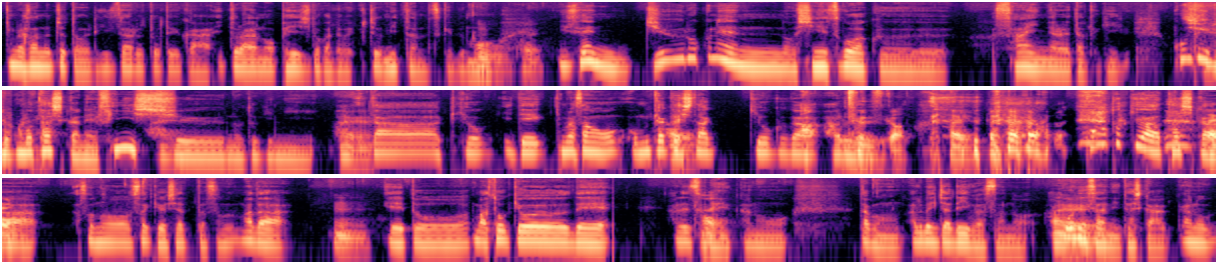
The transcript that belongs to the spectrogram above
木村さんのちょっとリザルトというか、イトラのページとかでちょっと見てたんですけども、はい、2016年の新越語学3位になられた時、この時僕も確かね、フィニッシュの時にい。た、いて、木村さんをお見かけした記憶がある。そうですか。はい。この時は確か、はい、その、さっきおっしゃった、その、まだ、うん、えっ、ー、と、まあ、東京で、あれですよね、はい。あの、多分アドベンチャーディーバースさんの、はい。ニーさんに確か、あの、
